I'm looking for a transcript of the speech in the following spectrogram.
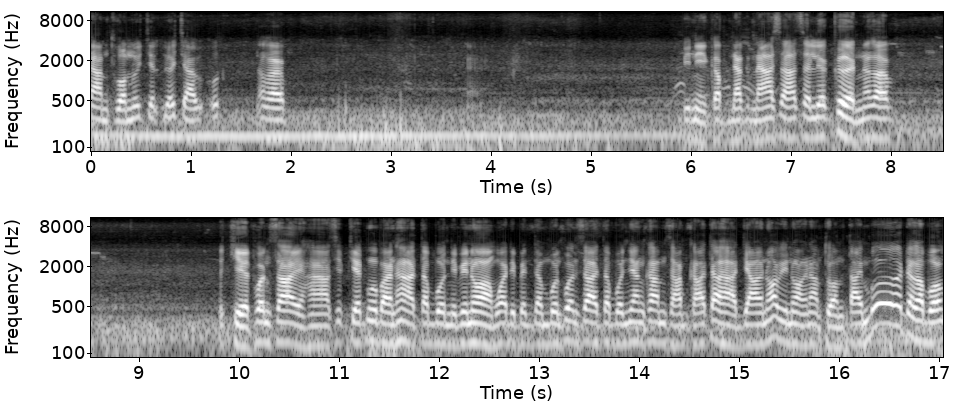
น้ำท่วมหรือจะเหลือจากอุดนะครับปีนี้กับนักหนาสาหัสเหลือเกินนะครับ เขตพ่นทราย57หมู่บ้าน5ตำบลนี่พี่น้องว่าที่เป็นตำบลพ่นทรายตำบลยังคำสามขาท่าหาดยาวเนาะพี่น้องน้ำท่วมตายหมดนะครับผม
